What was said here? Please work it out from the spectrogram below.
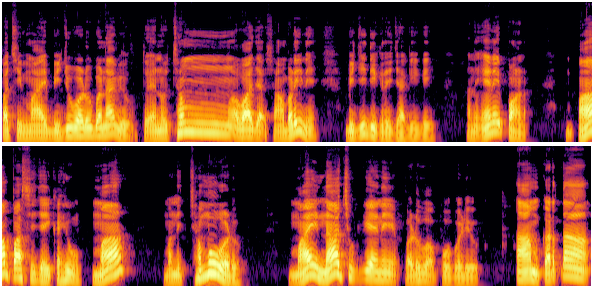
પછી માએ બીજું વડું બનાવ્યું તો એનો છમ અવાજ સાંભળીને બીજી દીકરી જાગી ગઈ અને એણે પણ મા પાસે જઈ કહ્યું, મા, મને છમું વડું. માએ ના છૂટકે એને વડું આપવું પડ્યું. આમ કરતાં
